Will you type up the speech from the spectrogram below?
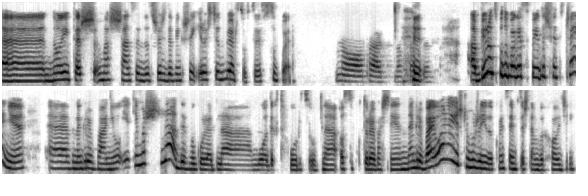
e, no i też masz szansę dotrzeć do większej ilości odbiorców, co jest super. No tak, naprawdę. A biorąc pod uwagę swoje doświadczenie e, w nagrywaniu, jakie masz rady w ogóle dla młodych twórców, dla osób, które właśnie nagrywają, ale jeszcze może nie do końca im coś tam wychodzi?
